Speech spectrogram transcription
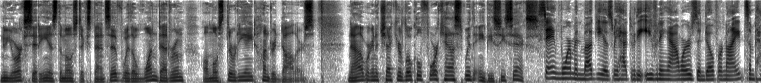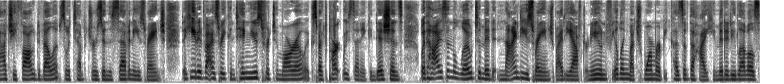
New York City is the most expensive, with a one bedroom almost $3,800. Now we're going to check your local forecast with ABC6. Staying warm and muggy as we head through the evening hours and overnight. Some patchy fog develops with temperatures in the 70s range. The heat advisory continues for tomorrow. Expect partly sunny conditions with highs in the low to mid 90s range by the afternoon, feeling much warmer because of the high humidity levels,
